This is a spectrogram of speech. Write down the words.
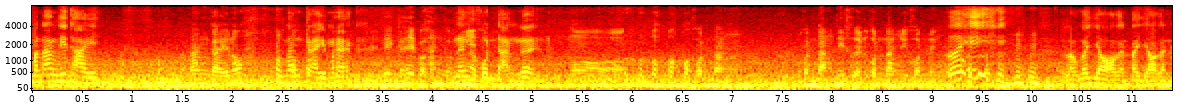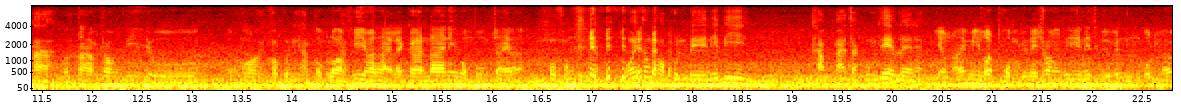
มานั่งที่ไทย มานั่งไกลเนาะนั่งไกลมากใกล้ๆบ้านก็มีนั่งกับคนดังด้วยอ๋อคนดัง คนดังที่เขินคนดังอีกคนหนึ่งเฮ้ย เราก็ยอกันไปยอกันมา ก็ตามช่องพี่อยู่ผมโอ้ยขอบคุณครับผมรอพี่มาถ่ายรายการได้นี่ผมภูมิใจแล้ว โอ้ขอบคุณครับโอ้ยต้องขอบคุณเบย์นี่พี่ ขับมาจากกรุงเทพเลยเนี่ยอย่างน้อยมีรถผมอยู่ในช่องพี่นี่ถือเป็นบุญแล้ว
